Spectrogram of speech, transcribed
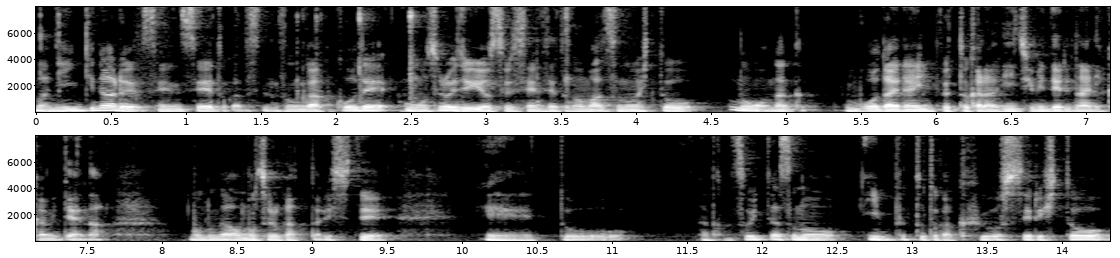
まあ、人気のある先生とかですねその学校で面白い授業をする先生とかまずその人のなんか膨大なインプットからにじみ出る何かみたいなものが面白かったりしてえっ、となんかそういったそのインプットとか工夫をしてる人を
